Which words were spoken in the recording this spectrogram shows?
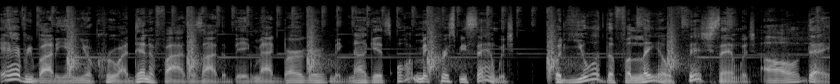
Everybody in your crew identifies as either Big Mac Burger, McNuggets, or McCrispy Sandwich. But you're the Filet-O-Fish Sandwich all day.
